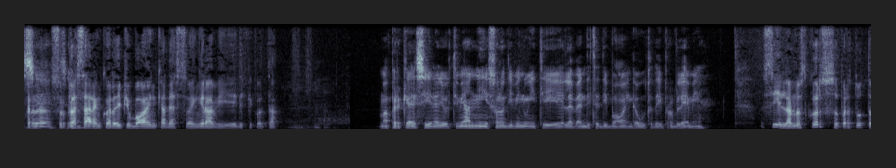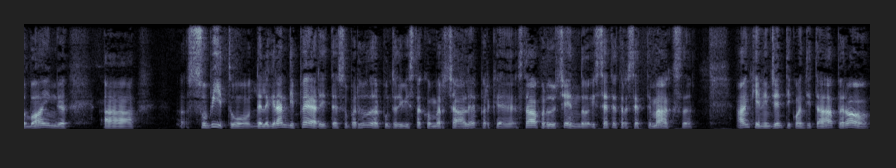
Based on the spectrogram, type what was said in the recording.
per Sì, surclassare ancora di più Boeing che adesso è in gravi difficoltà. Ma perché sì, negli ultimi anni sono diminuiti le vendite di Boeing, ha avuto dei problemi? Sì, l'anno scorso soprattutto Boeing ha subito delle grandi perdite, soprattutto dal punto di vista commerciale, perché stava producendo i 737 MAX anche in ingenti quantità, però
